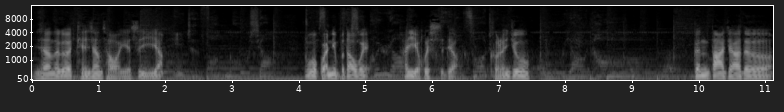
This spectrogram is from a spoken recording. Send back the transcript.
你像这个甜香草也是一样，如果管理不到位，它也会死掉。可能就跟大家的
